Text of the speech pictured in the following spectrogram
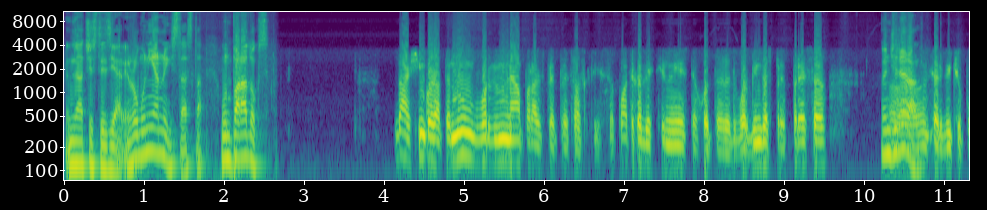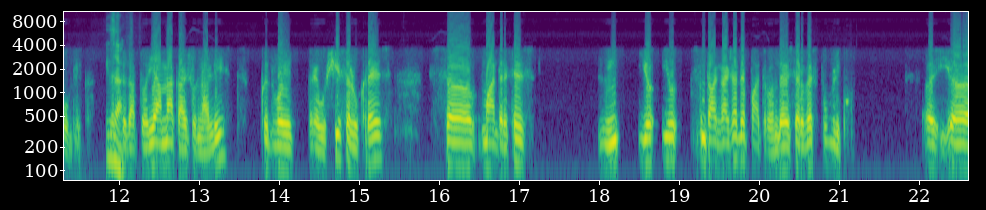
în aceste ziare. În România nu există asta. Un paradox. Da, și încă o dată, nu vorbim neapărat despre presa scrisă. Poate că destinul este hotărât. Vorbim despre presă în general. Uh, în serviciu public. Exact. Este datoria mea ca jurnalist, cât voi reuși să lucrez, să mă adresez. Eu, eu sunt angajat de patron, de eu servesc publicul. Uh,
